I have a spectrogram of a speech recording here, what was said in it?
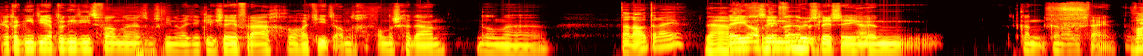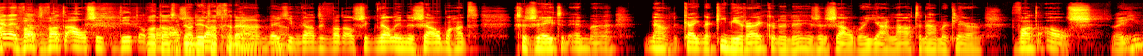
hebt ook niet, je hebt ook niet iets van, eh, het is misschien een beetje een cliché vraag, goh, had je iets anders, anders gedaan dan... eh, dan autorijden? Nou, nee, als in een beslissing. ja. Een, kan, kan alles zijn. Wat, Ja, wat, wat als ik dit of Wat als ik nou dit dat had gedaan, Weet ja. je, wat, wat als ik wel in de Sauber had gezeten en me... Nou, kijk naar Kimi Räikkönen, hè, is een Sauber, een jaar later naar McLaren. Wat als, weet je?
